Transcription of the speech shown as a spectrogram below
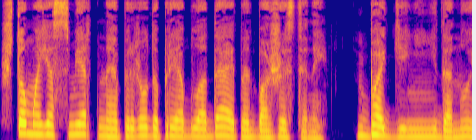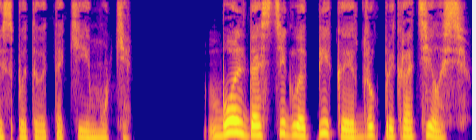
что моя смертная природа преобладает над божественной. Богине не дано испытывать такие муки. Боль достигла пика и вдруг прекратилась.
